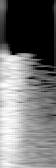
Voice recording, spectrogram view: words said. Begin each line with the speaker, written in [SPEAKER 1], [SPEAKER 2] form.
[SPEAKER 1] Bye.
